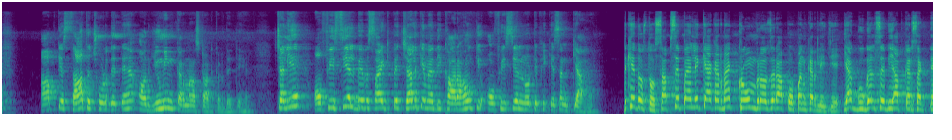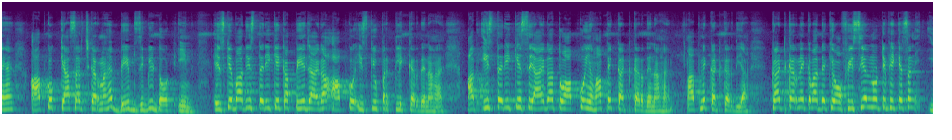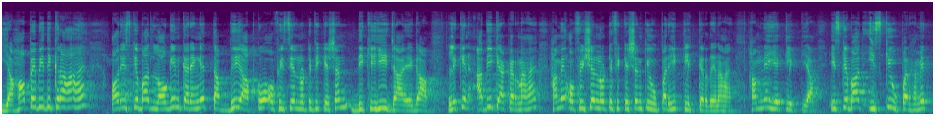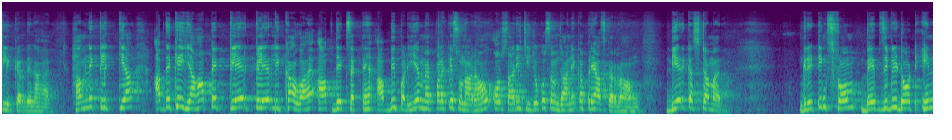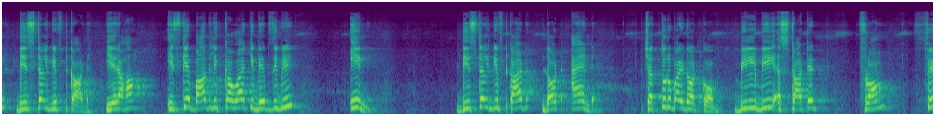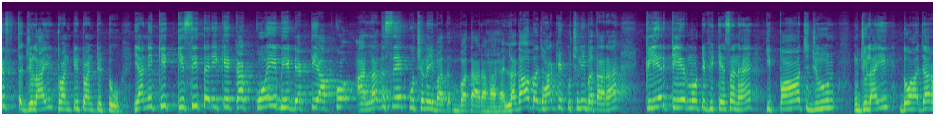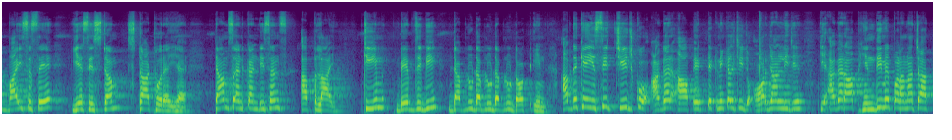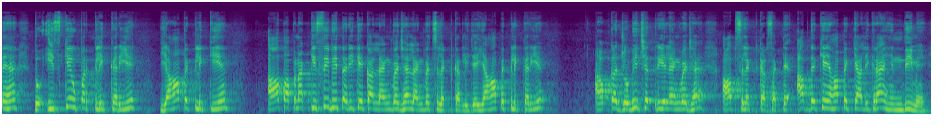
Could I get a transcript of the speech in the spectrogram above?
आपके साथ छोड़ देते हैं और यूमिंग करना स्टार्ट कर देते हैं। चलिए, ऑफिशियल वेबसाइट पे चल के मैं दिखा रहा हूँ कि ऑफिशियल नोटिफिकेशन क्या है। देखिए दोस्तों, सबसे पहले क्या करना है? क्रोम ब्राउज़र आप ओपन कर लीजिए, या गूगल से भी आप कर सकते हैं। आपको क्या सर्च करना है? बेब जीबी डॉट इन इसके बाद इस तरीके का पेज आएगा, आपको इसके ऊपर क्लिक कर देना है। अब इस तरीके से आएगा तो आपको यहाँ पे कट कर देना है। आपने कट कर दिया। कट करने के बाद देखिए ऑफिशियल नोटिफिकेशन यहाँ पे भी दिख रहा है। और इसके बाद लॉगिन करेंगे, तब भी आपको ऑफिशियल नोटिफिकेशन दिख ही जाएगा। लेकिन अभी क्या करना है, हमें ऑफिशियल नोटिफिकेशन के ऊपर ही क्लिक कर देना है। हमने ये क्लिक किया, इसके बाद इसके ऊपर हमें क्लिक कर देना है। हमने क्लिक किया, अब देखिए यहाँ पे क्लियर क्लियर लिखा हुआ है, आप देख सकते हैं, आप भी पढ़िए, मैं पढ़ के सुना रहा हूँ और सारी चीज़ों को समझाने का प्रयास कर रहा हूँ। Dear customer greetings from webgb dot in digital gift card ये रहा इसके बाद लिखा हुआ है कि web GB in digital gift card dot and चतुरबाई dot com will be started from fifth July 2022 यानी कि किसी तरीके का कोई भी व्यक्ति आपको अलग से कुछ नहीं बता रहा है। लगा बजा के कुछ नहीं बता रहा है। क्लियर क्लियर नोटिफिकेशन है कि 5 जून, जुलाई 2022 से ये सिस्टम स्टार्ट हो रही है। Terms and conditions apply team web G B W W W dot in अब देखिए इसी चीज़ को अगर आप एक टेक्निकल चीज़ और जान लीजिए कि अगर आप हिंदी में पढ़ना चाहते हैं तो इसके ऊपर क्लिक करिए। यहाँ पे क्लिक किए। आप अपना किसी भी तरीके का लैंग्वेज है लैंग्वेज सेलेक्ट कर लीजिए। यहाँ पे क्लिक करिए। आपका जो भी क्षेत्रीय लैंग्वेज है, आप सेलेक्ट कर सकते। हैं अब देखिए यहाँ पे क्या लिख रहा है हिंदी में।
